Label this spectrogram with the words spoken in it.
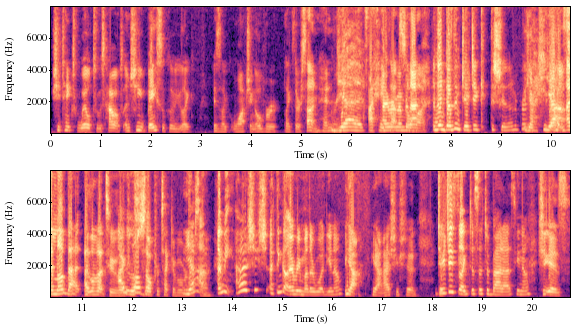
she takes Will to his house and she basically like is like watching over like their son Henry. Yes. I hate I that remember so that. much. And then doesn't JJ kick the shit out of her? Yeah, she yeah, does. I love that. I love that too. I Like love so that. protective over yeah. her son. I mean, how she? Sh- I think every mother would, you know. Yeah, yeah, as she should. JJ's like just such a badass, you know. She is.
